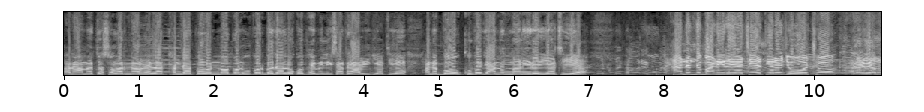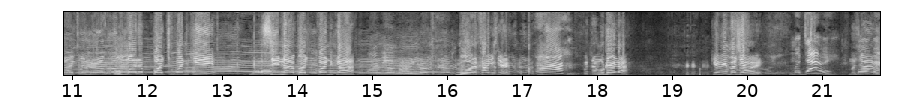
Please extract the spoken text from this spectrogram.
અને અમે તો સવારના વહેલા ઠંડા પવનમાં પણ ઉપર બધા લોકો ફેમિલી સાથે આવી ગયા છીએ અને બહુ ખૂબ જ આનંદ માણી રહ્યા છીએ. આનંદ માણી રહ્યા છે. અત્યારે જોવો છો ઉંમર પચપન કી સીના બચપન કા. બોર ખાય છે. હા? પતંગ ઉડાડ્યા? કેવી મજા આવે? મજા આવે. મજા આવે?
